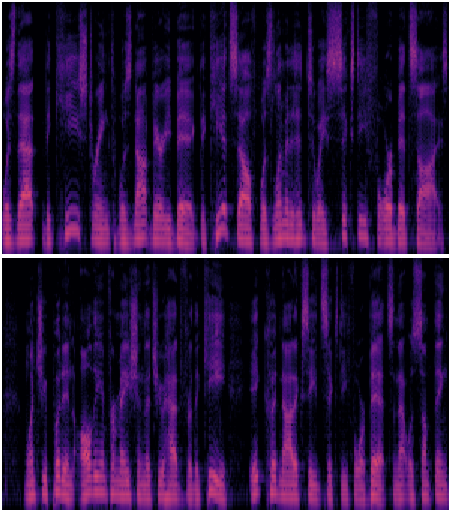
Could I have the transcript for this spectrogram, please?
was that the key strength was not very big. The key itself was limited to a 64 bit size. Once you put in all the information that you had for the key, it could not exceed 64 bits. And that was something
